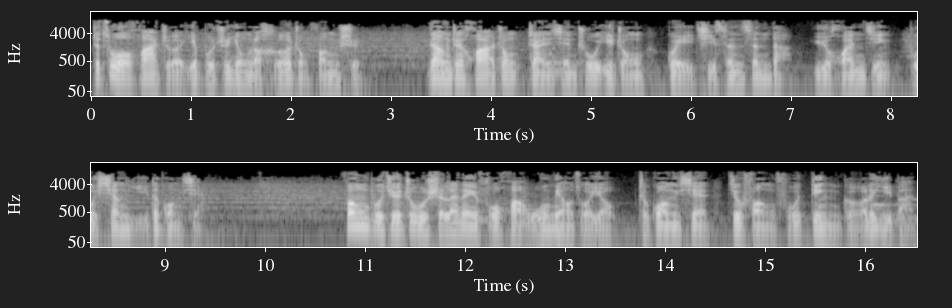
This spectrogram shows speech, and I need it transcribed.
这作画者也不知用了何种方式，让这画中展现出一种鬼气森森的、与环境不相宜的光线。风不觉注视了那幅画五秒左右，这光线就仿佛定格了一般，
